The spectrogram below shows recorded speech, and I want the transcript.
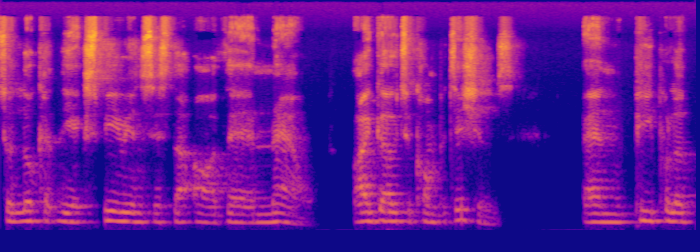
to look at the experiences that are there now. I go to competitions and people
